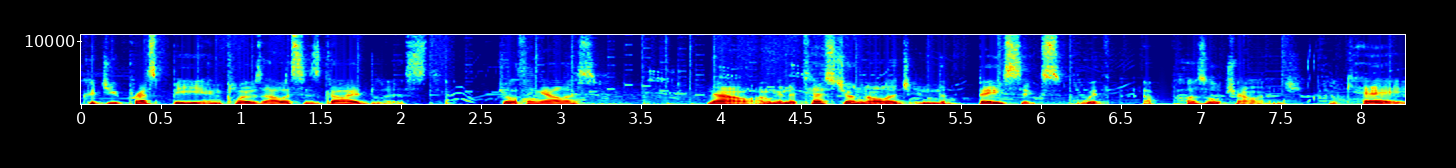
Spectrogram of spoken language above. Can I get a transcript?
could you press B and close Alice's guide list? Sure thing, Alice. Now, I'm going to test your knowledge in the basics with a puzzle challenge. Okay.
